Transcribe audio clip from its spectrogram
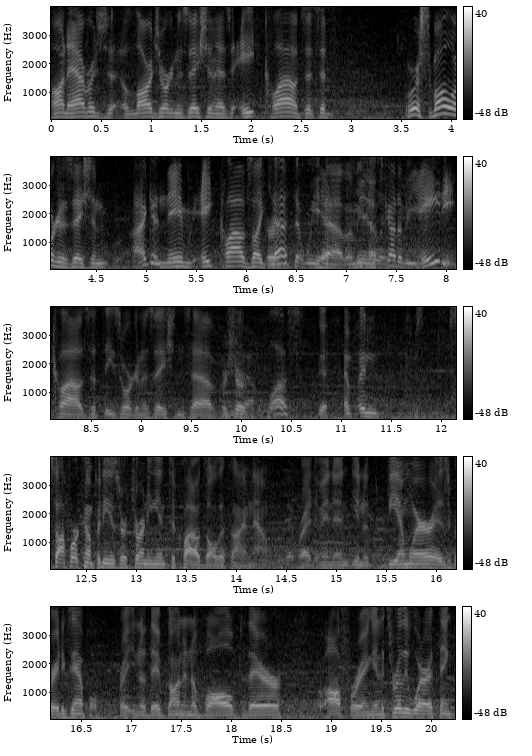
on average, a large organization has eight clouds. I said, We're a small organization. I can name eight clouds like Sure. that that we Yeah, have. I mean, it's got to be 80 clouds that these organizations have. For sure. Yeah. Plus. Yeah, and, and software companies are turning into clouds all the time now, right? I mean, and you know, VMware is a great example, right? You know, they've gone and evolved their offering, and it's really where I think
